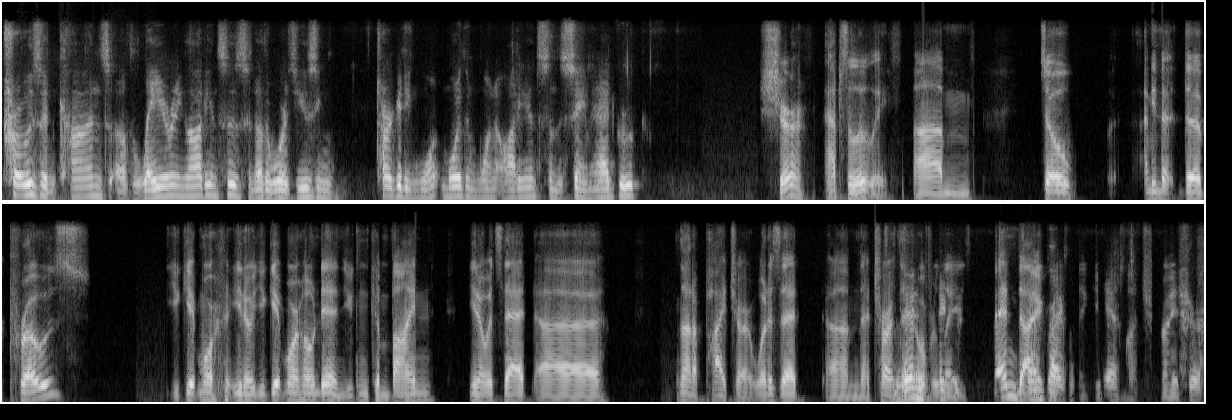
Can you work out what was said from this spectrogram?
pros and cons of layering audiences? In other words, using targeting one, more than one audience in the same ad group? Sure, absolutely. Um, so, I mean, the, the pros, you get more, you know, you get more honed in. You can combine, you know, it's that, uh, not a pie chart. What is that, um, that chart that overlays? Venn diagram. diagram, Thank you yeah. very much. Right. Sure.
